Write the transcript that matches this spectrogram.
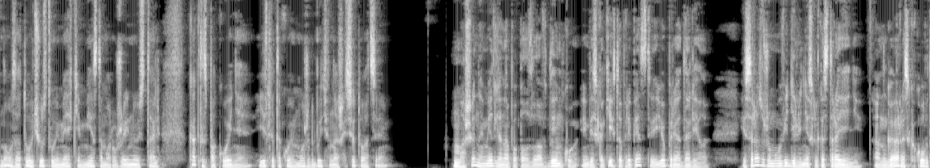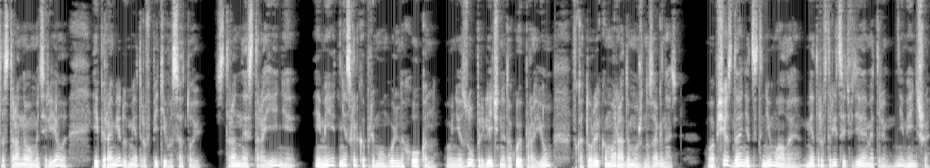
но зато чувствую мягким местом оружейную сталь. Как-то спокойнее, если такое может быть в нашей ситуации. Машина медленно поползла в дымку и без каких-то препятствий ее преодолела. И сразу же мы увидели несколько строений. Ангар из какого-то странного материала и пирамиду метров пяти высотой. Странное строение имеет несколько прямоугольных окон. Внизу приличный такой проем, в который комарада можно загнать. Вообще здание это немалое, метров тридцать в диаметре, не меньше.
